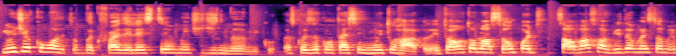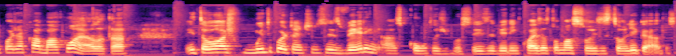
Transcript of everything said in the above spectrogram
Num dia como o Black Friday, ele é extremamente dinâmico. As coisas acontecem muito rápido. Então a automação pode salvar sua vida, mas também pode acabar com ela, tá? Então eu acho muito importante vocês verem as contas de vocês e verem quais automações estão ligadas.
